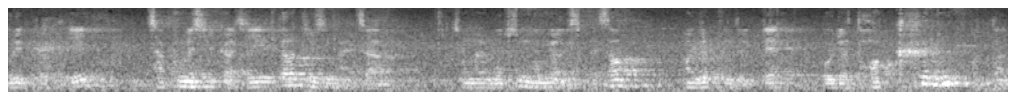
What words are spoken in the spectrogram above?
우리 배우들이 작품의 질까지 떨어뜨리지 말자. 정말 목숨 공유 연습해서 관객분들께 오히려 더 큰 어떤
